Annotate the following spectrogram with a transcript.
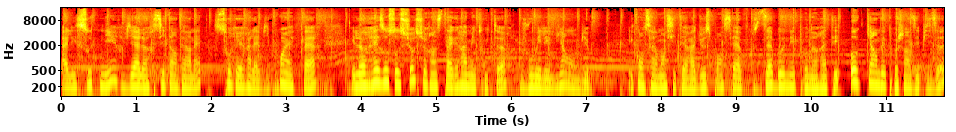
à les soutenir via leur site internet sourirealavie.fr et leurs réseaux sociaux sur Instagram et Twitter. Je vous mets les liens en bio. Et concernant Cité Radieuse, pensez à vous abonner pour ne rater aucun des prochains épisodes.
